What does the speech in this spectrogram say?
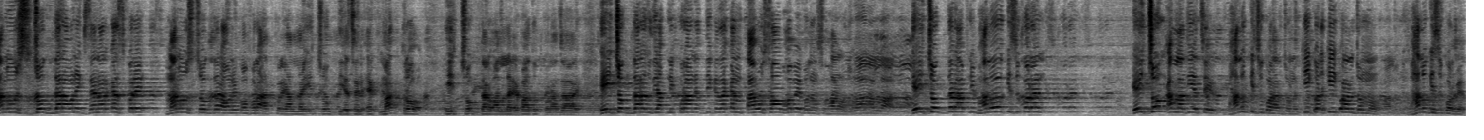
মানুষ চোখ দ্বারা অনেক জেনার কাজ করে মানুষ চোখ দ্বারা অনেক অপরাধ করে। আল্লাহ এই চোখ দিয়েছেন একমাত্র। এই চোখ দ্বারা আল্লাহর ইবাদত করা যায়। এই চোখ দ্বারা যদি আপনি কোরআনের দিকে তাকান তাও সব হবে বলেন সুবহানাল্লাহ। এই চোখ দ্বারা আপনি ভালো কিছু করেন। এই চোখ আল্লাহ দিয়েছে ভালো কিছু করার জন্য। কি করে কি করার জন্য? ভালো কিছু করবেন।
